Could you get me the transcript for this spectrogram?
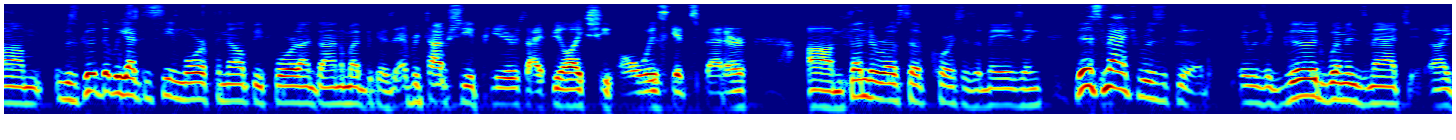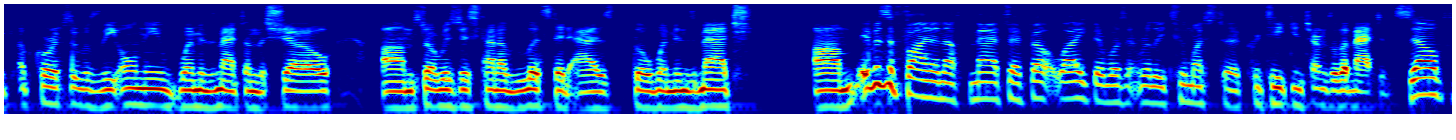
Um, it was good that we got to see more Penelope Ford on Dynamite because every time she appears, I feel like she always gets better. Um, Thunder Rosa, of course, is amazing. This match was good. It was a good women's match. Like, of course, it was the only women's match on the show. Um, so it was just kind of listed as the women's match. Um, it was a fine enough match. I felt like there wasn't really too much to critique in terms of the match itself.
